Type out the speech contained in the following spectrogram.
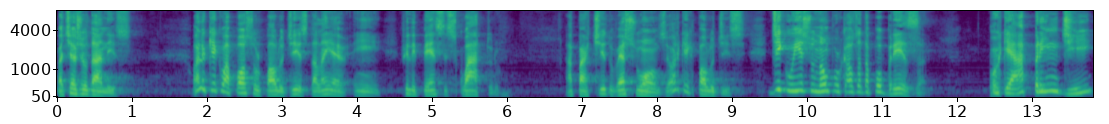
Vai te ajudar nisso. Olha o que, que o apóstolo Paulo diz, está lá em, em, Filipenses 4, a partir do verso 11. Olha o que, que Paulo disse. Digo isso não por causa da pobreza, porque aprendi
